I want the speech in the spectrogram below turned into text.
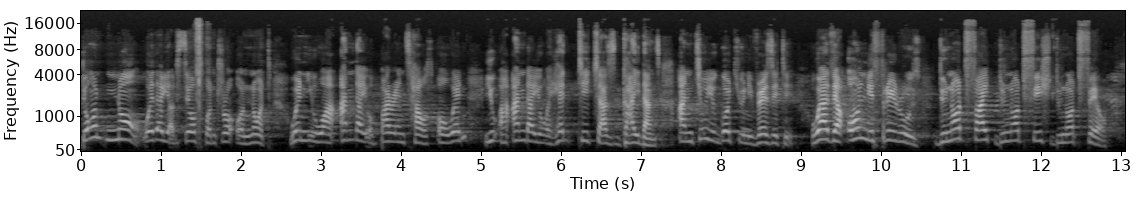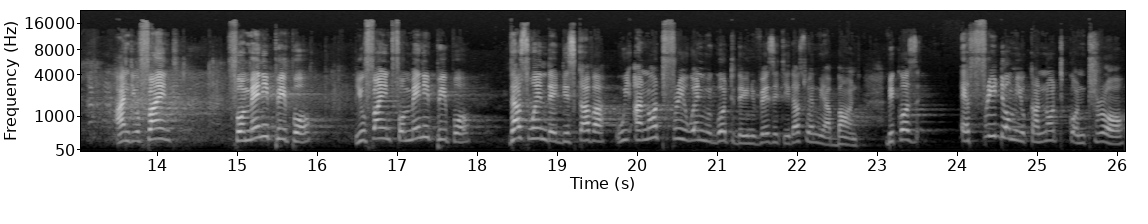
don't know whether you have self control or not when you are under your parents' house or when you are under your head teacher's guidance until you go to university where there are only three rules do not fight, do not fish, do not fail. and you find for many people, you find for many people, that's when they discover we are not free when we go to the university. That's when we are bound. Because a freedom you cannot control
